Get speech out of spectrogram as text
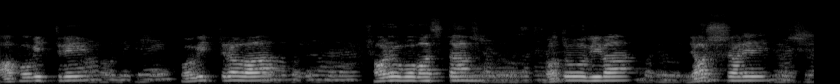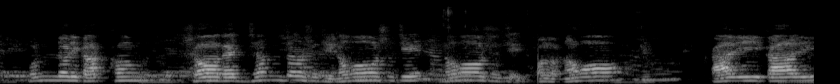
অপবিত্রে পবিত্র বা সর্ববস্তাং গত বিবা যশ্বরে কুণ্ডলী কাক্ষং সব্যধ্যন্তর সূচি নম সূচি নম সূচি বলো নম। কালী কালী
